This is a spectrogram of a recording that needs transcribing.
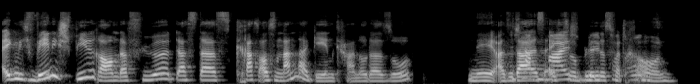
eigentlich wenig Spielraum dafür, dass das krass auseinandergehen kann oder so. Nee, also ich da ist echt so blindes Vertrauen.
